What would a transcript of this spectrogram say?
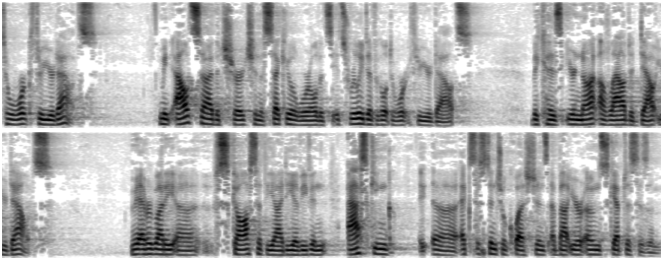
to work through your doubts. I mean, outside the church in the secular world, it's, it's really difficult to work through your doubts because you're not allowed to doubt your doubts. I mean, everybody uh, scoffs at the idea of even asking uh, existential questions about your own skepticism.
